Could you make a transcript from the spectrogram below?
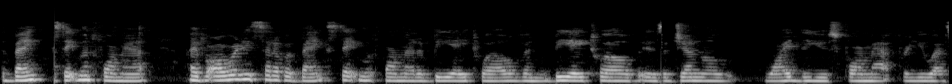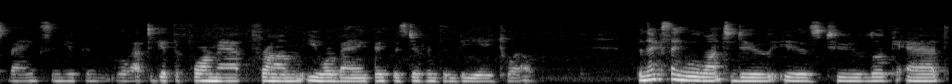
The bank statement format I've already set up a bank statement format of BAI2, and BAI2 is a general widely used format for US banks, and you can will have to get the format from your bank if it's different than BAI2. The next thing we'll want to do is to look at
